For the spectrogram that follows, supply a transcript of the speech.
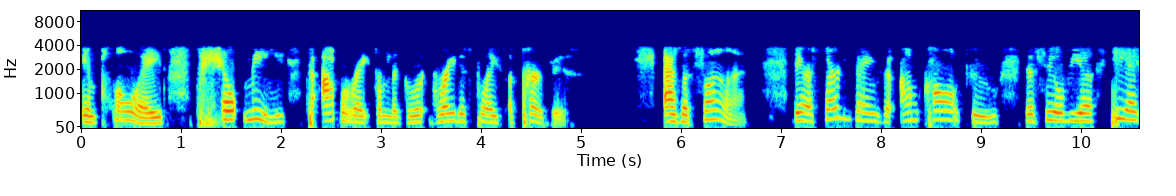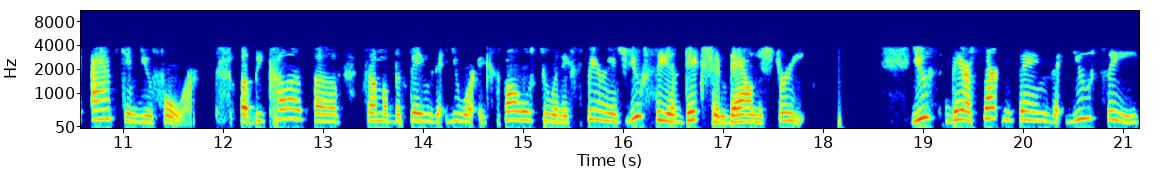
employed to help me to operate from the gr- greatest place of purpose. As a son, there are certain things that I'm called to that Sylvia, he ain't asking you for. But because of some of the things that you were exposed to and experienced, you see addiction down the street. You there are certain things that you see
